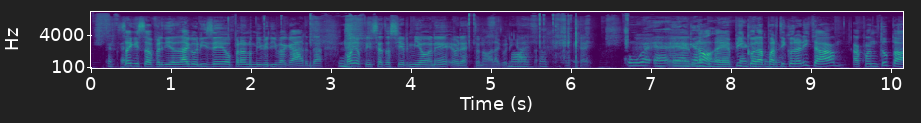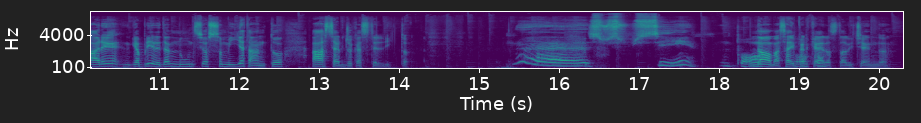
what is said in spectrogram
perfetto. Sai che stavo per dire Lago Riseo, però non mi veniva Garda. Poi ho pensato a Sirmione e ho detto no, Lago di no, Garda. Infatti. Ok. Comunque è, è eh, No, eh, piccola particolarità, a quanto pare Gabriele D'Annunzio assomiglia tanto a Sergio Castellitto. Eh, sì, un po'. No, ma sai poco. perché lo sto dicendo?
